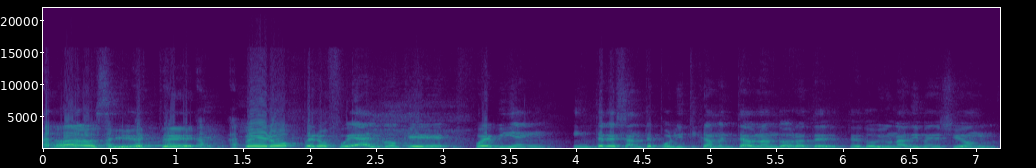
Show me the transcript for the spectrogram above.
Ah, sí, este, pero, pero fue algo que fue bien interesante políticamente hablando. Ahora te, te doy una dimensión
